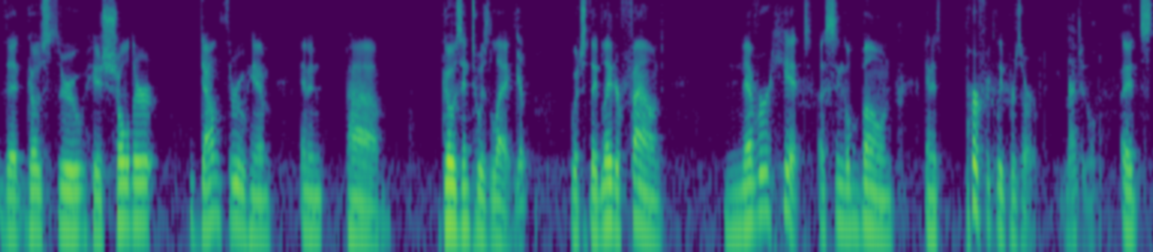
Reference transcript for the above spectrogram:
That goes through his shoulder, down through him, and then um goes into his leg, Yep. which they later found never hit a single bone, and it's perfectly preserved. Magical. It's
